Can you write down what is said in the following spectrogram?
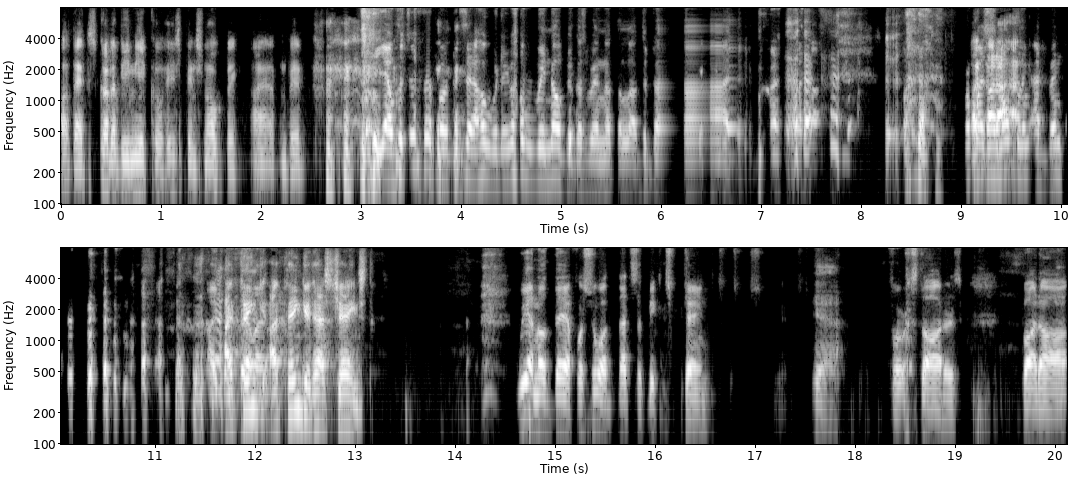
Oh, that's got to be Mikko. He's been snorkeling. I haven't been. yeah, I was just about to say, how would, how would we know because we're not allowed to dive? From my snorkeling I, adventure. I, I think I think it has changed. We are not there for sure. That's a big change. Yeah. For starters, but uh,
